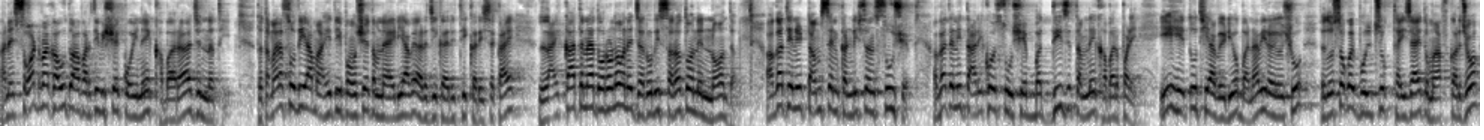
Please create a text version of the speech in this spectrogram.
અને શોર્ટમાં કહું તો આ ભરતી વિશે કોઈને ખબર જ નથી. તો તમારા સુધી આ માહિતી પહોંચે, તમને આઈડિયા આવે અરજી કઈ રીતથી કરી શકાય. લાયકાતના ધોરણો અને જરૂરી શરતો અને નોંધ. અગત્યની ટર્મ્સ એન્ડ કન્ડિશન શું છે? અગત્યની તારીખો શું છે? બધી જ તમને ખબર પડે. એ હેતુથી આ વીડિયો બનાવી રહ્યો છું. તો દોસ્તો, કોઈ ભૂલચૂક થઈ જાય તો માફ કરજો.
